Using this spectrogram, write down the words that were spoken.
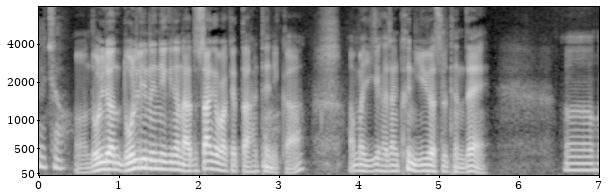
그렇죠. 어, 놀려 놀리느니 그냥 나도 싸게 받겠다 할 테니까 아마 이게 가장 큰 이유였을 텐데 어,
